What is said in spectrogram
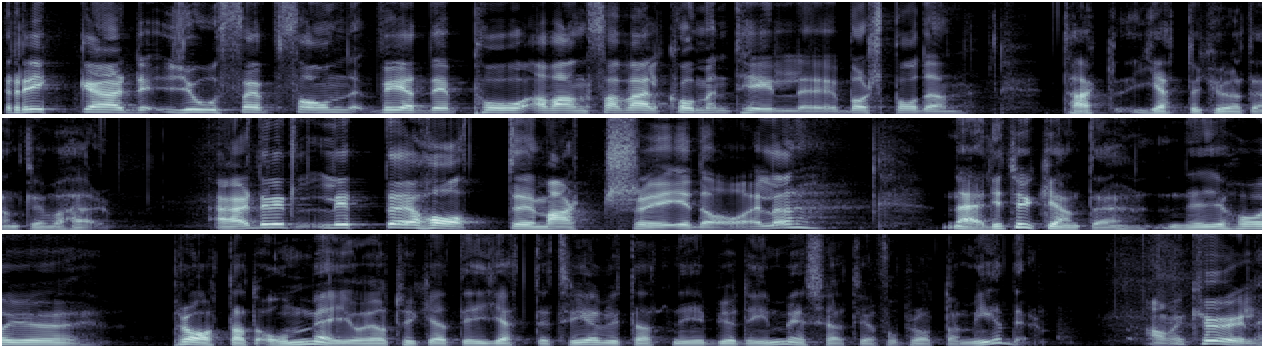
Rickard Josefsson, vd på Avanza. Välkommen till eh, Börspodden. Tack, jättekul att äntligen vara här. Är det lite hatmatch idag, eller? Nej, det tycker jag inte. Ni har ju pratat om mig och jag tycker att det är jättetrevligt att ni bjöd in mig så att jag får prata med er. Ja, men kul.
